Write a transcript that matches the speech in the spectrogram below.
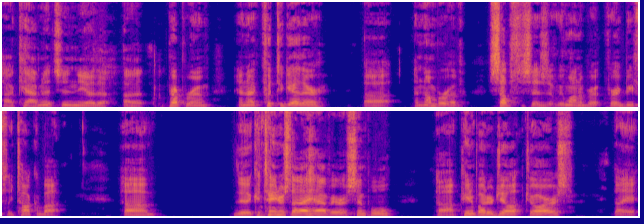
uh, cabinets in the, uh, uh, prep room, and I've put together uh, a number of substances that we want to very briefly talk about. Um, the containers that I have here are simple uh, peanut butter jars. They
